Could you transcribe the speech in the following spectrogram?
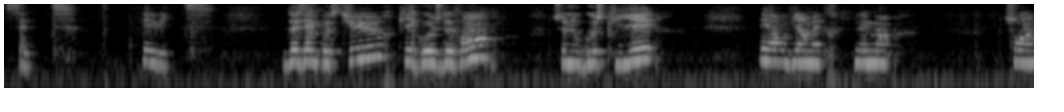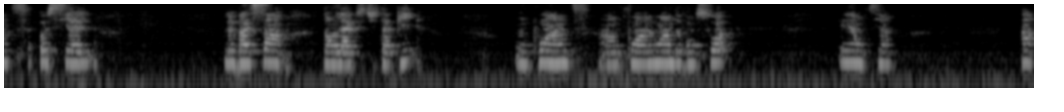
7 et 8. Deuxième posture, pied gauche devant, genou gauche plié. Et on vient mettre les mains jointes au ciel, le bassin dans l'axe du tapis. On pointe un point loin devant soi et on tient. 1,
